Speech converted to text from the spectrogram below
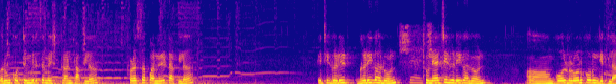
वरून कोथिंबीरचं मिश्रण टाकलं. थोडंसं पनीर टाकलं. त्याची घडी घडी घालून चुन्याची घडी घालून गोल रोल करून घेतला.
